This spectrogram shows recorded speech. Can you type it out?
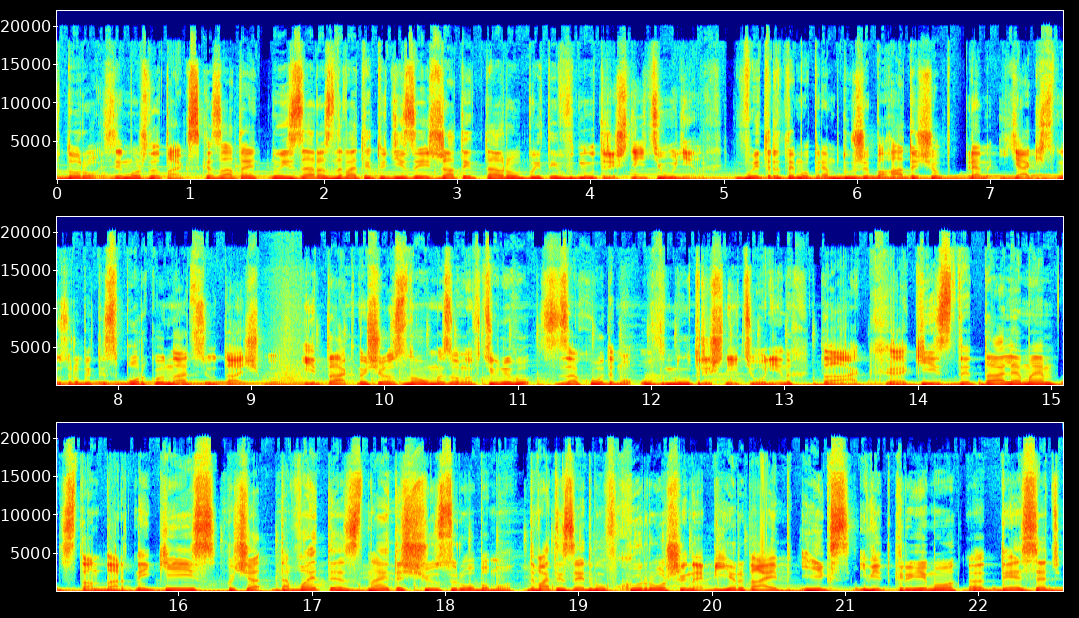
в дорозі, можна так сказати. Ну і зараз давайте тоді заїжджати та робити внутрішній тюнінг. Витратимо прям дуже багато, щоб прям якісно зробити зборку на цю тачку. І так, ну що, знову ми з вами в тюнінгу заходимо у внутрішній тюнінг. Так, кейс з деталями, стандартний кейс. Хоча давайте знаєте, що зробимо? Давайте зайдемо в хороший набір Type X і відкриємо е, 10,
